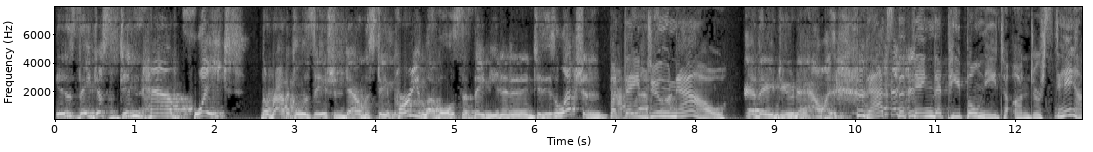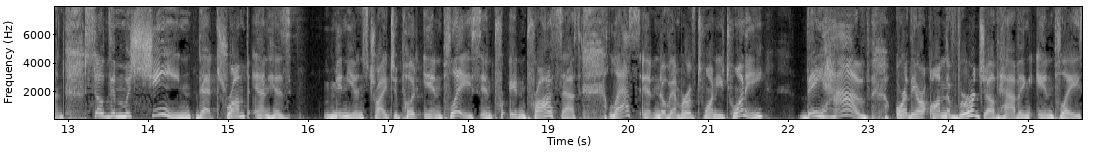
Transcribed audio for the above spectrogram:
is they just didn't have quite the radicalization down the state party levels that they needed it into these election. But they do now. And they do now. That's the thing that people need to understand. So the machine that Trump and his minions tried to put in place in in process last in November of 2020 they have or they're on the verge of having in place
